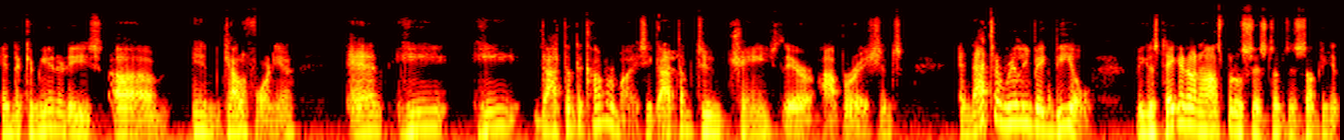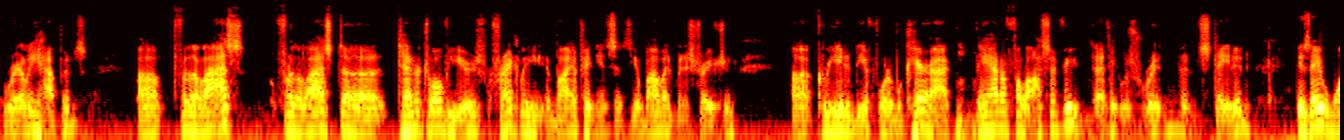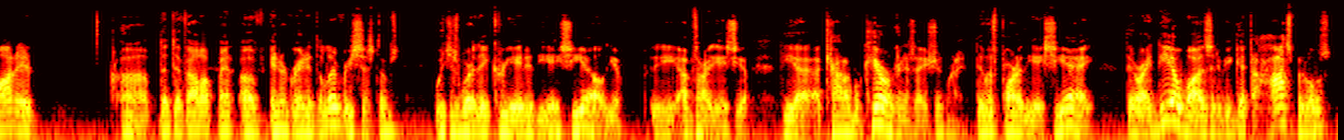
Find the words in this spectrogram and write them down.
in the communities um, in California, and he he got them to compromise. He got them to change their operations, and that's a really big deal because taking on hospital systems is something that rarely happens. Uh, for the last for the last uh, ten or twelve years, frankly, in my opinion, since the Obama administration uh, created the Affordable Care Act, Mhm. they had a philosophy. I think it was written and stated, is they wanted uh, the development of integrated delivery systems, which is where they created the ACO, the, the I'm sorry, the ACO, the uh, Accountable Care Organization, Right. that was part of the ACA. Their idea was that if you get the hospitals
